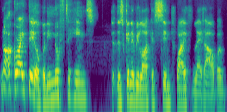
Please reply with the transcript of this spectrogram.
Not a great deal, but enough to hint that there's going to be like a synthwave led album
